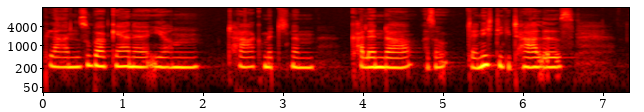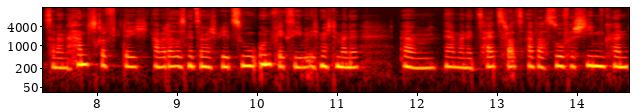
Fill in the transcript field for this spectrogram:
planen super gerne ihren Tag mit einem Kalender, also der nicht digital ist, sondern handschriftlich. Aber das ist mir zum Beispiel zu unflexibel. Ich möchte meine, ähm, ja, meine Zeitslots einfach so verschieben können,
